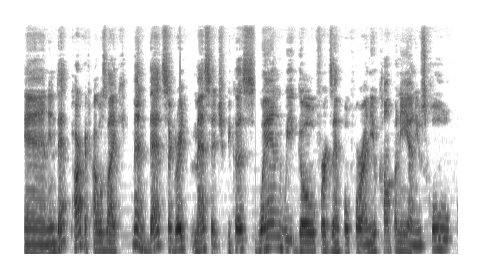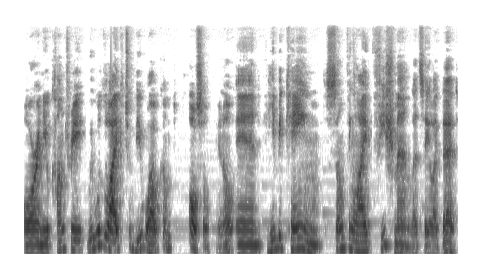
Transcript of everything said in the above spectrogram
And in that part, I was like, man, that's a great message because when we go, for example, for a new company, a new school, or a new country, we would like to be welcomed also, you know? And he became something like fishman, let's say like that,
